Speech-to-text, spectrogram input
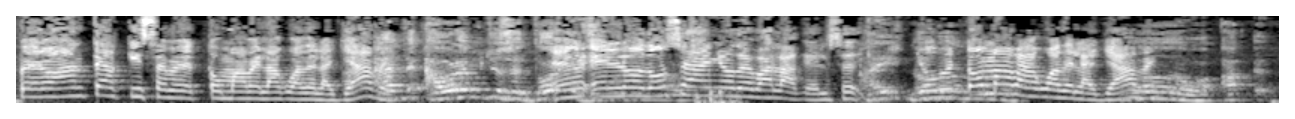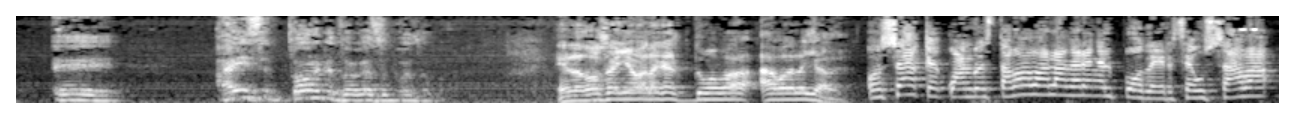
Pero antes aquí se ve- tomaba el agua de la llave. Antes- ahora hay muchos sectores. En, en los ponen 12 agua. años de Balaguer, se- no, yo no, tomaba no. agua de la llave. No, no, ah, eh, hay sectores que todavía se pueden tomar. En los dos años ahora que tú tomabas agua de la llave. O sea que cuando estaba Balaguer en el poder se usaba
